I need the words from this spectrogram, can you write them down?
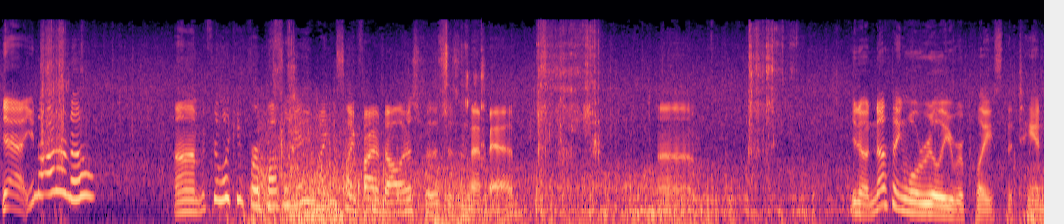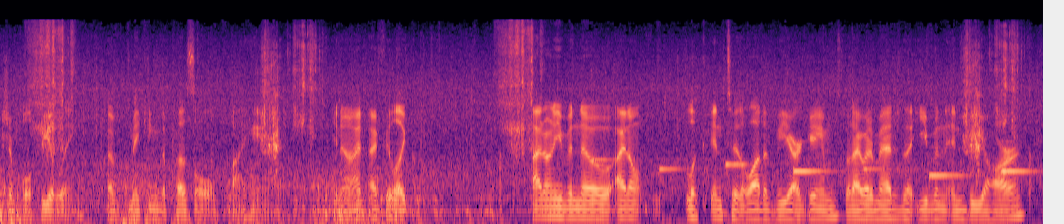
Yeah, you know, I don't know. Um, if you're looking for a puzzle game, I guess like five dollars for this isn't that bad. Um, you know, nothing will really replace the tangible feeling of making the puzzle by hand. You know, I, I feel like I don't even know, I don't look into a lot of VR games, but I would imagine that even in VR,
